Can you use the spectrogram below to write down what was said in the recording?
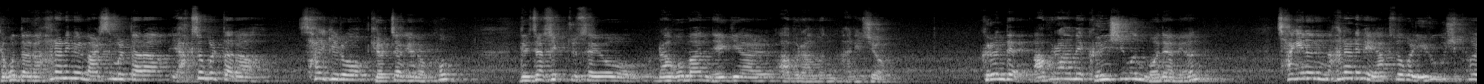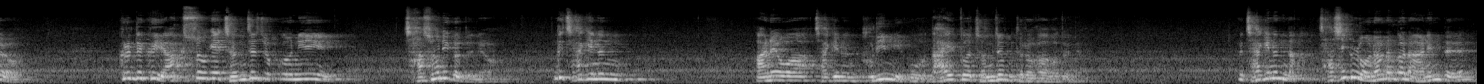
더군다나 하나님의 말씀을 따라 약속을 따라 살기로 결정해 놓고 내 자식 주세요 라고만 얘기할 아브라함은 아니죠. 그런데 아브라함의 근심은 뭐냐면 자기는 하나님의 약속을 이루고 싶어요. 그런데 그 약속의 전제 조건이 자손이거든요. 근데 자기는 아내와 자기는 불임이고 나이도 점점 들어가거든요. 자기는 자식을 원하는 건 아닌데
